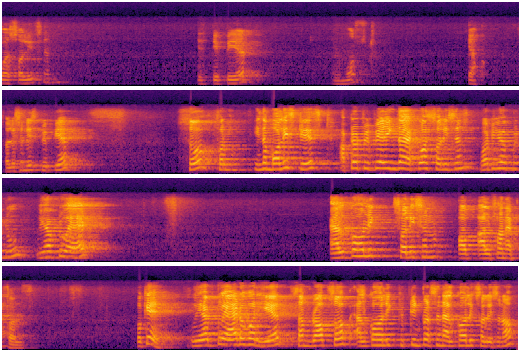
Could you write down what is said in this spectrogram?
Aqueous solution is prepared. Almost. Yeah. Solution is prepared. So from in the Molisch test after preparing the aqueous solution what you have to do? We have to add alcoholic solution of alpha naphthol okay. We have to add over here some drops of alcoholic 15% alcoholic solution of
